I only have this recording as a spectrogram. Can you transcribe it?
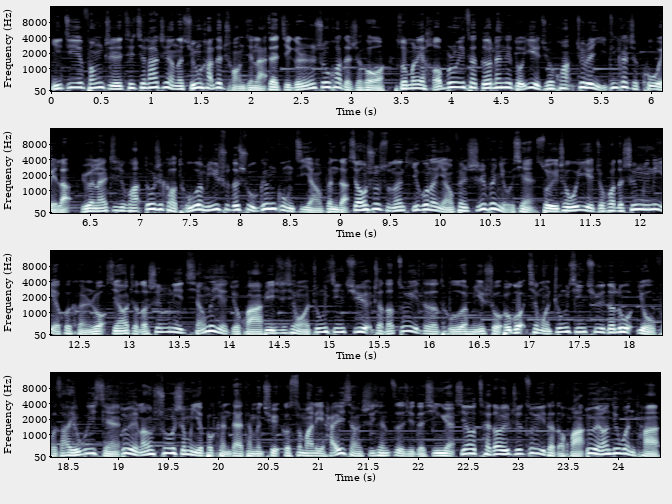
以及防止奇奇拉这样的熊孩子闯进来。在几个人说话的时候，索玛丽好不容易才得来那朵夜菊花，居然已经开始枯萎了。原来这句话都是靠土阿迷树的树根供给养分的，小树所能提供的养分十分有限，所以这位夜菊花的生命力也会很弱。想要找到生命力强的夜菊花，必须前往中心区域找到最大的土阿迷树。不过前往中心区域的路又复杂又危险，独眼狼说什么也不肯带他们去。可索玛丽还想实现自己的心愿，想要采到一只最大的花。独眼狼就问他，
